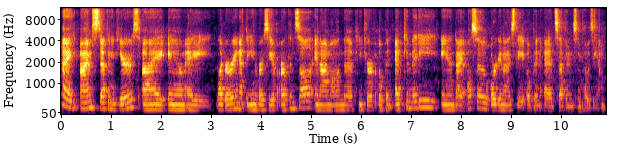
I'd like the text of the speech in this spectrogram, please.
Hi, I'm Stephanie Pierce. I am a librarian at the University of Arkansas, and I'm on the Future of Open Ed Committee, and I also organize the Open Ed Southern Symposium.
